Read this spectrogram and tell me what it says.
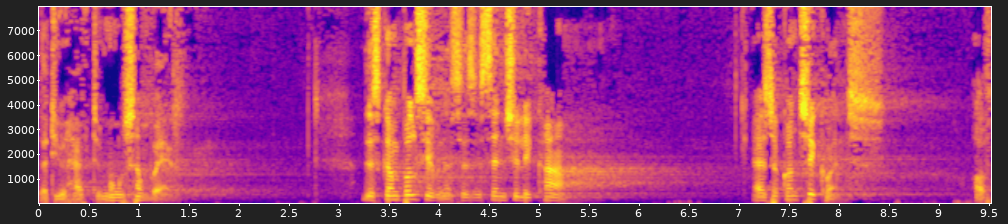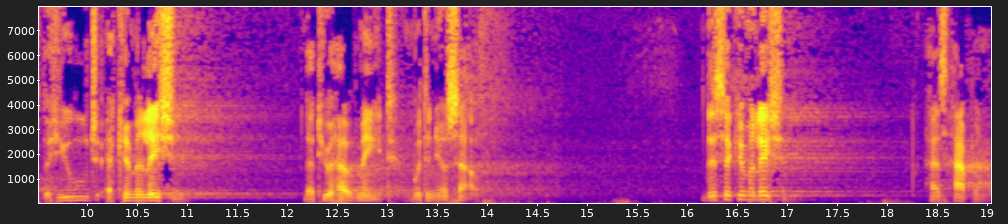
that you have to move somewhere. This compulsiveness is essentially come as a consequence of the huge accumulation that you have made within yourself. This accumulation has happened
